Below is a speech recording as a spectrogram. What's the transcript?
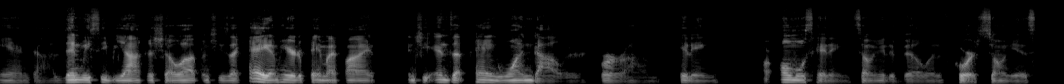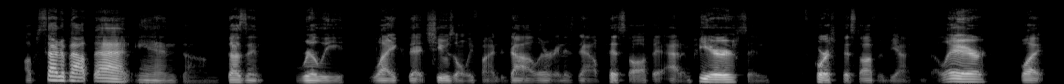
and, uh, then we see Bianca show up and she's like, "Hey, I'm here to pay my fine." And she ends up paying $1 for, um, hitting or almost hitting Sonya Deville. And of course, Sonya's upset about that and, um, doesn't really like that she was only fined a dollar and is now pissed off at Adam Pearce and, of course, pissed off at Bianca Belair. But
